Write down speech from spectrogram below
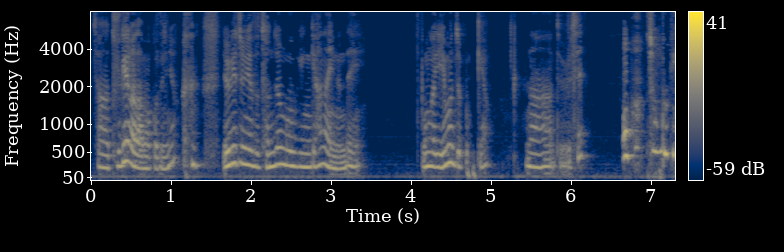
자, 두 개가 남았거든요. 여기 중에서 전전곡인 게 하나 있는데 뭔가 얘 먼저 볼게요. 하나, 둘, 셋. 어, 정국이.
